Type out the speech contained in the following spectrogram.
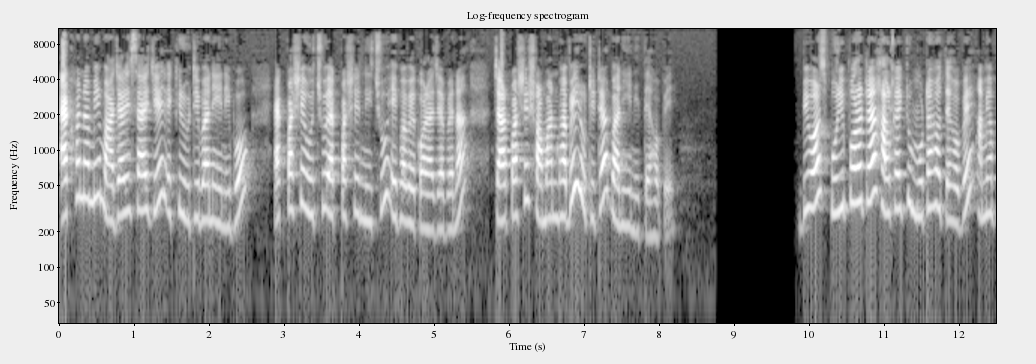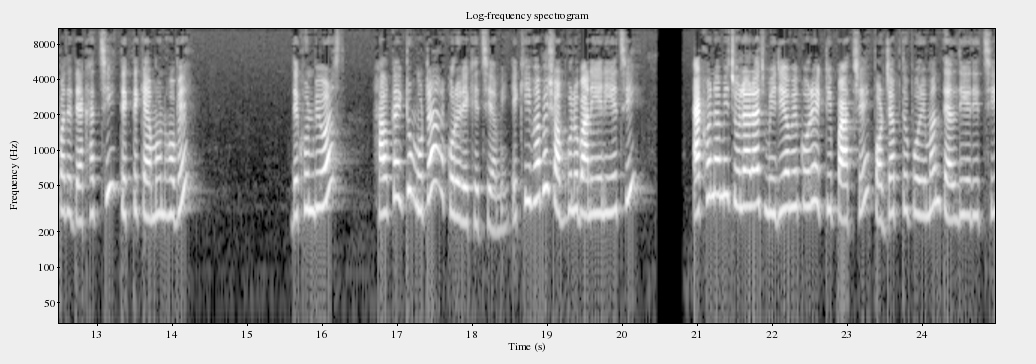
এখন আমি মাঝারি সাইজের একটি রুটি বানিয়ে নিব। এক পাশে উঁচু এক পাশে নিচু, এভাবে করা যাবে না। চারপাশে সমানভাবেই রুটিটা বানিয়ে নিতে হবে। বিওয়ার্স পুরি পরোটা হালকা একটু মোটা হতে হবে। আমি আপনাদের দেখাচ্ছি দেখতে কেমন হবে। দেখুন বিওয়ার্স হালকা একটু মোটা করে রেখেছি আমি। একইভাবে সবগুলো বানিয়ে নিয়েছি। এখন আমি চুলার আজ মিডিয়ামে করে একটি পাত্রে পর্যাপ্ত পরিমাণ তেল দিয়ে দিচ্ছি।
